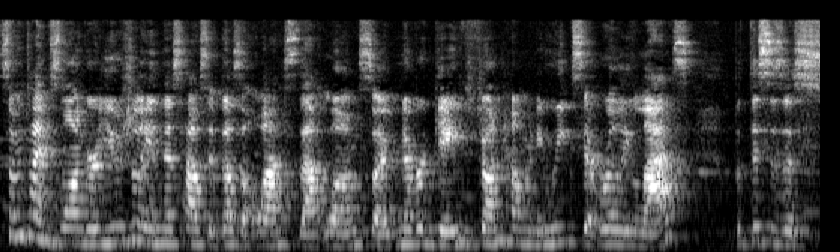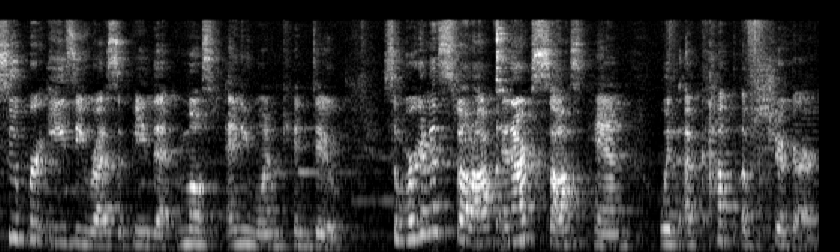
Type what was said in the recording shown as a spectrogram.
Sometimes longer, usually in this house it doesn't last that long, so I've never gauged on how many weeks it really lasts, but this is a super easy recipe that most anyone can do. So we're gonna start off in our saucepan with a cup of sugar.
